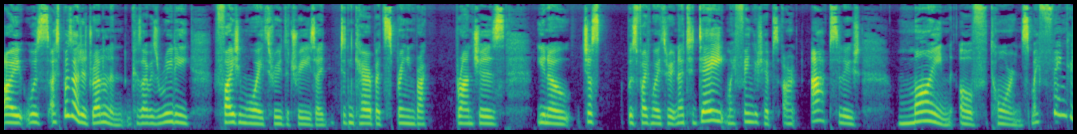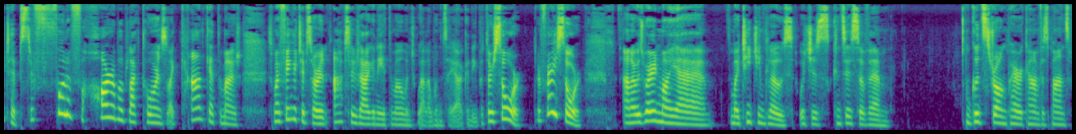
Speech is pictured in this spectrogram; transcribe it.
I was, I suppose I had adrenaline because I was really fighting my way through the trees. I didn't care about springing back branches, you know, just was fighting my way through. Now today my fingertips are an absolute mine of thorns. My fingertips, they're full of horrible black thorns and I can't get them out. So my fingertips are in absolute agony at the moment. Well, I wouldn't say agony, but they're sore. They're very sore. And I was wearing my uh, my teaching clothes, which is consists of um a good strong pair of canvas pants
